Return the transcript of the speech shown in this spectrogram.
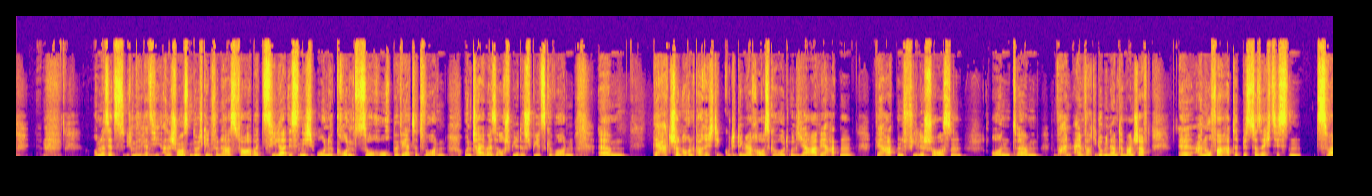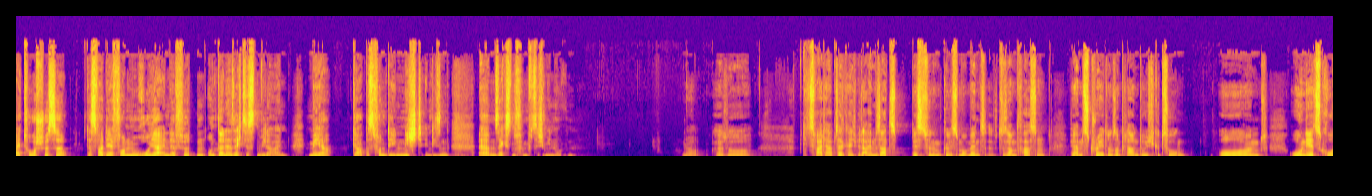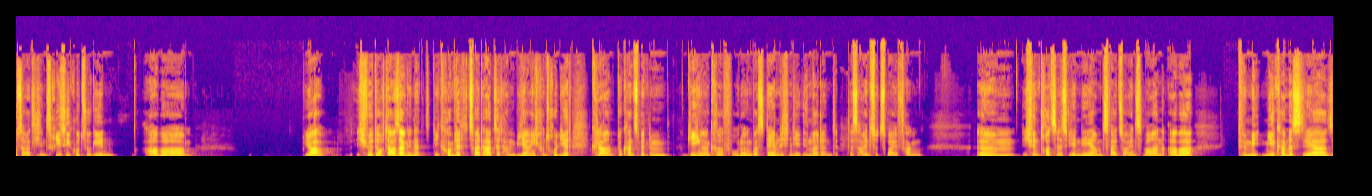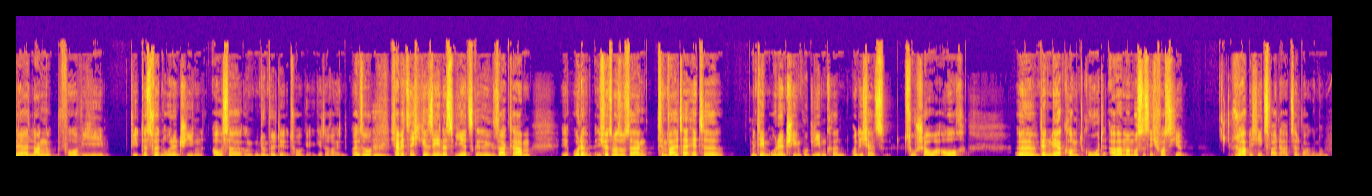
um das jetzt, ich muss jetzt nicht alle Chancen durchgehen für den HSV, aber Zieler ist nicht ohne Grund so hoch bewertet worden und teilweise auch Spieler des Spiels geworden. Ähm, der hat schon auch ein paar richtig gute Dinger rausgeholt. Und ja, wir hatten, wir hatten viele Chancen und ähm, waren einfach die dominante Mannschaft. Äh, Hannover hatte bis zur 60. zwei Torschüsse. Das war der von Muroya in der vierten und dann in der 60. wieder ein. Mehr gab es von denen nicht in diesen ähm, 56 Minuten. Ja, also die zweite Halbzeit kann ich mit einem Satz bis zu einem gewissen Moment zusammenfassen. Wir haben straight unseren Plan durchgezogen und ohne jetzt großartig ins Risiko zu gehen, aber ja, ich würde auch da sagen, der, die komplette zweite Halbzeit haben wir eigentlich kontrolliert. Klar, du kannst mit einem Gegenangriff oder irgendwas Dämlichen dir immer dann das 1 zu 2 fangen. Ähm, ich finde trotzdem, dass wir näher am 2 zu 1 waren, aber für mich, mir kam das sehr, sehr lang vor, wie, wie das wird ein Unentschieden, außer irgendein Dümpeltor geht rein. Also mhm. ich habe jetzt nicht gesehen, dass wir jetzt gesagt haben, oder ich würde es mal so sagen, Tim Walter hätte mit dem Unentschieden gut leben können und ich als Zuschauer auch. Äh, wenn mehr kommt, gut, aber man muss es nicht forcieren. So ja. habe ich die zweite Halbzeit wahrgenommen.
